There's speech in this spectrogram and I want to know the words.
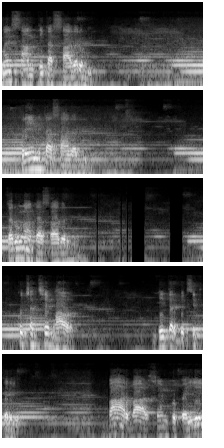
मैं शांति का सागर हूँ। प्रेम का सागर हूँ। करुणा का सागर हूँ। कुछ अच्छे भाव भीतर विकसित करिए। बार बार स्वयं को कहिए,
